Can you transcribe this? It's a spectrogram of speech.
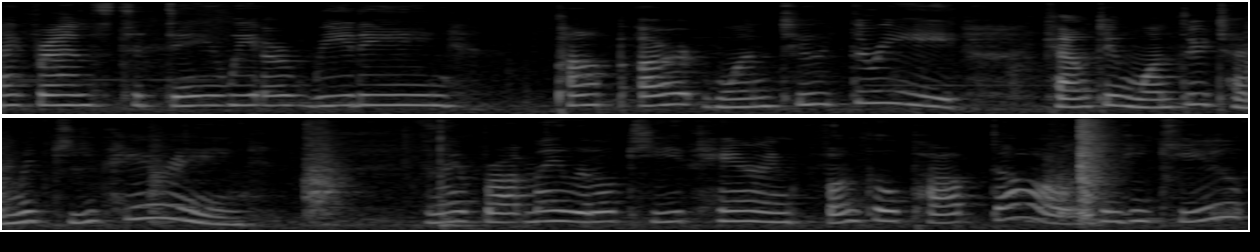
Hi friends, today we are reading Pop Art 123, counting 1 through 10 with Keith Haring. And I brought my little Keith Haring Funko Pop doll. Isn't he cute?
